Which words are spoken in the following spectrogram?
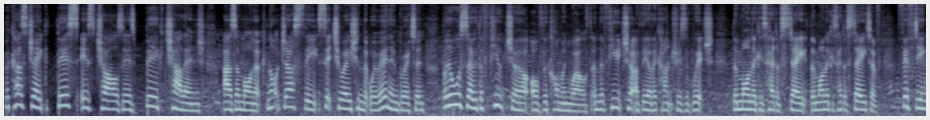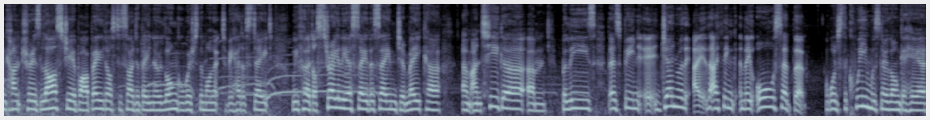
Because, Jake, this is Charles's big challenge as a monarch, not just the situation that we're in in Britain, but also the future of the Commonwealth and the future of the other countries of which the monarch is head of state. The monarch is head of state of 15 countries. Last year, Barbados decided they no longer wish the monarch to be head of state. We've heard Australia say the same, Jamaica, um, Antigua, um, Belize. There's been eh, generally, I, I think, and they all said that once the Queen was no longer here,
